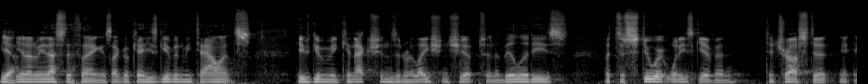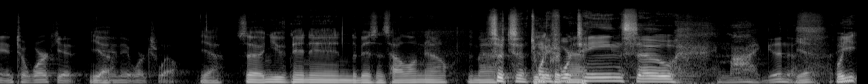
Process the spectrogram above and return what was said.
Yeah. You know what I mean? That's the thing. It's like, okay, he's given me talents, he's given me connections and relationships and abilities, but to steward what he's given, to trust it and, and to work it, Yeah. and it works well. Yeah. So, and you've been in the business how long now? The math. So it's in Do the quick math. 2014. So, my goodness. Yeah. Well, you,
